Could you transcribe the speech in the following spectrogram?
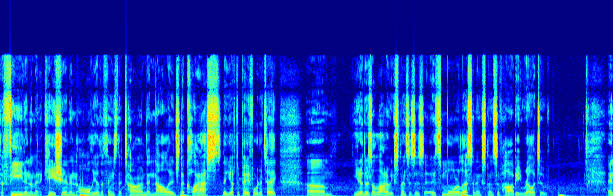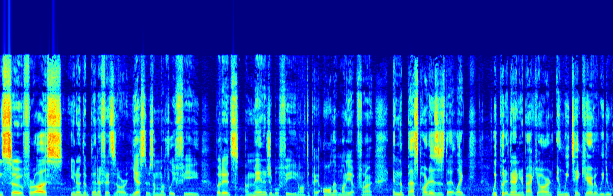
the feed and the medication and all the other things, the time, the knowledge, the class that you have to pay for to take. Um, you know, there's a lot of expenses. It's, it's more or less an expensive hobby relative. And so for us, you know, the benefits are yes, there's a monthly fee, but it's a manageable fee. You don't have to pay all that money up front. And the best part is is that like we put it there in your backyard and we take care of it. We do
